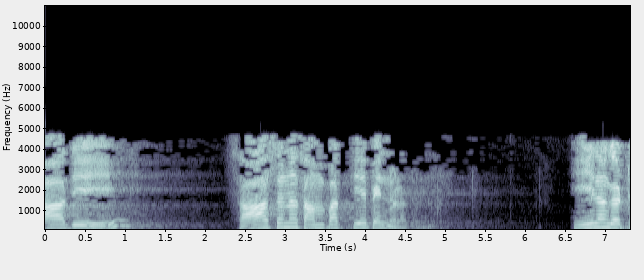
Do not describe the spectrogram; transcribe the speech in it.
ආදී ශාසන සම්පත්තිය පෙන්වලා දුන්නා. ඊළඟට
